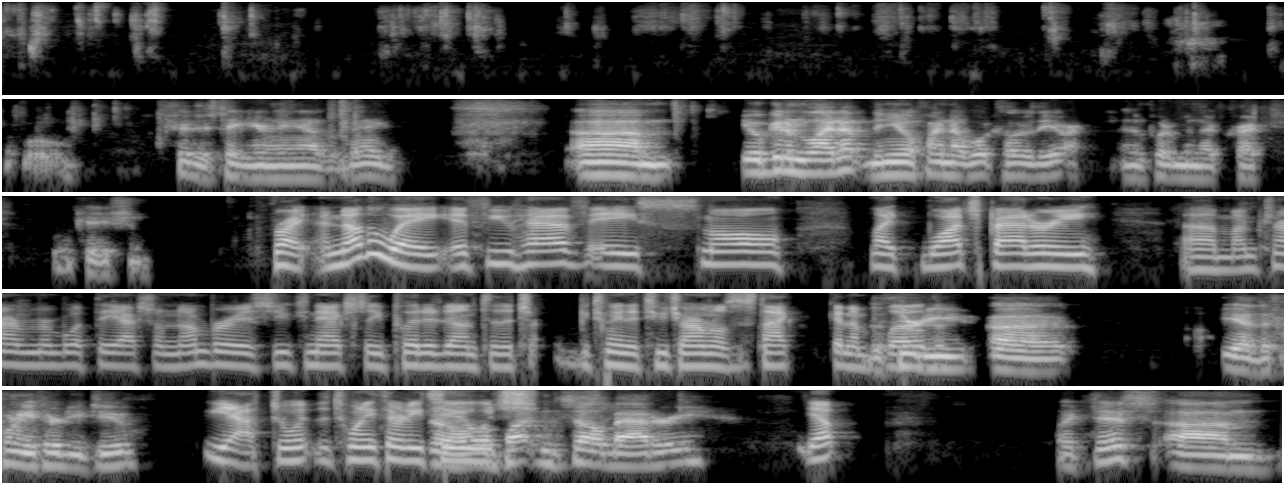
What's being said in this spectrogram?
Whoa. Should just take everything out of the bag. Um, you'll get them light up, then you'll find out what color they are and put them in their correct location. Right. Another way, if you have a small like watch battery Um, I'm trying to remember what the actual number is. You can actually put it onto the between the two terminals. It's not going to blow. 30, the, uh, yeah, the 2032. Yeah, tw- the 2032. So which, button cell battery. Yep. Like this. Um,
